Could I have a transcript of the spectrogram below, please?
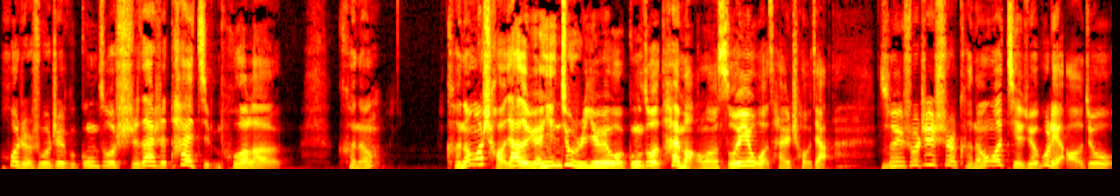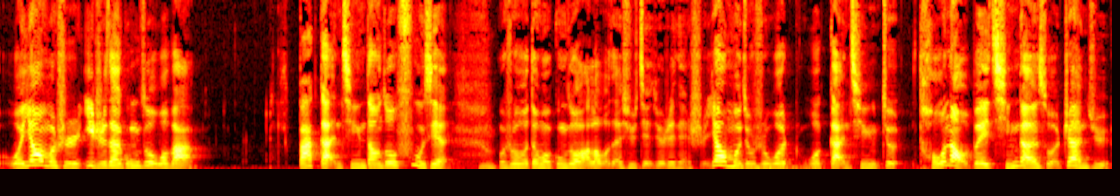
或者说这个工作实在是太紧迫了，可能，可能我吵架的原因就是因为我工作太忙了，所以我才吵架。所以说这事儿可能我解决不了，就我要么是一直在工作，我把把感情当做副线，我说我等我工作完了我再去解决这件事；要么就是我我感情就头脑被情感所占据，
